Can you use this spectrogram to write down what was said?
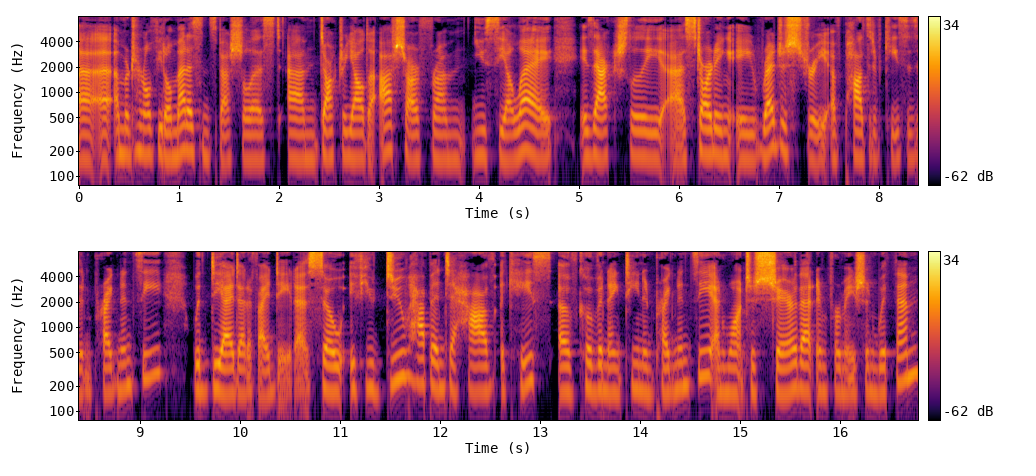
a, a, maternal fetal medicine specialist, um, Dr. Yalda Afshar from UCLA, is actually uh, starting a registry of positive cases in pregnancy with de-identified data. So if you do happen to have a case of COVID nineteen in pregnancy and want to share that information with them,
